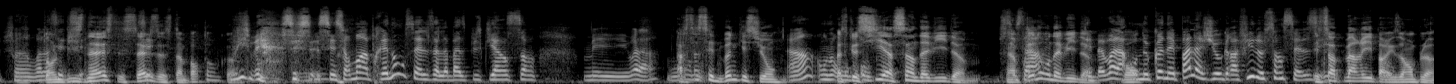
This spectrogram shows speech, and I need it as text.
enfin, voilà, Dans le c'est- business, les sales, c'est- c'est important. Quoi. Oui, mais c'est- c'est c'est sûrement un prénom, Cels, à la base, puisqu'il y a un saint. Mais voilà. Ah, ça, on- c'est une bonne question. Hein on- Parce que on- si à Saint-David, c'est un C'est ça. prénom, David. Et ben voilà, Bon. on ne connaît pas la géographie de Saint-Cels. Et Sainte-Marie, par exemple.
